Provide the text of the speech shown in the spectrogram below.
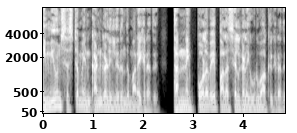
இம்யூன் சிஸ்டமின் கண்களில் இருந்து மறைகிறது. தன்னைப் போலவே பல செல்களை உருவாக்குகிறது.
